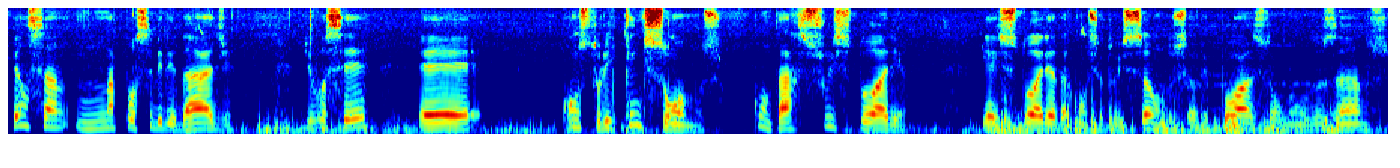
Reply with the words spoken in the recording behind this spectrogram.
Pensa na possibilidade de você é, construir quem somos, contar sua história e a história da constituição do seu depósito ao longo dos anos,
